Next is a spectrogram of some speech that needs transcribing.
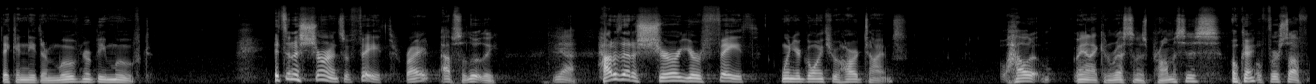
they can neither move nor be moved. It's an assurance of faith, right? Absolutely. Yeah. How does that assure your faith when you're going through hard times? How man, I can rest on His promises. Okay. Well, first off,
